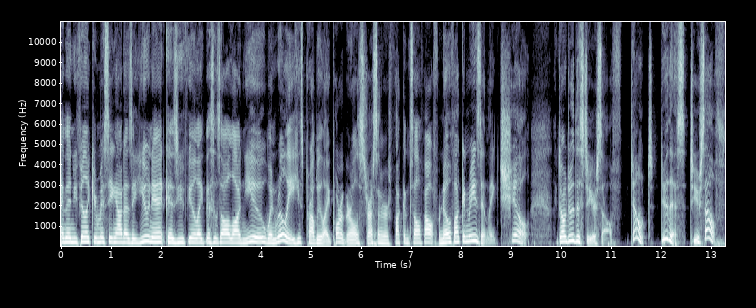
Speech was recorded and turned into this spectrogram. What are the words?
and then you feel like you're missing out as a unit because you feel like this is all on you when really he's probably like, poor girl, stressing her fucking self out for no fucking reason. Like, chill. Like, don't do this to yourself. Don't do this to yourself.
